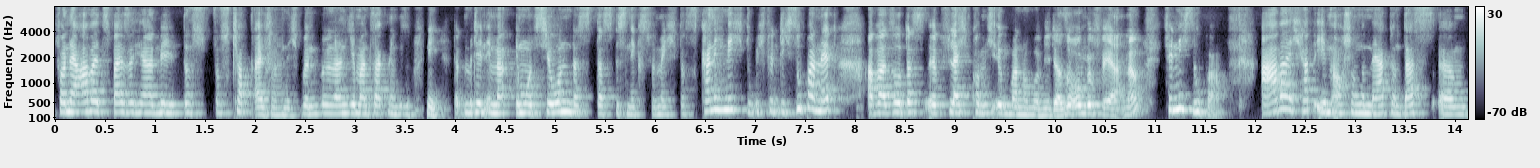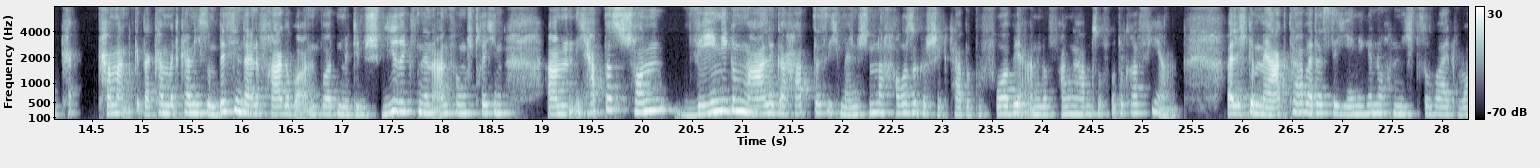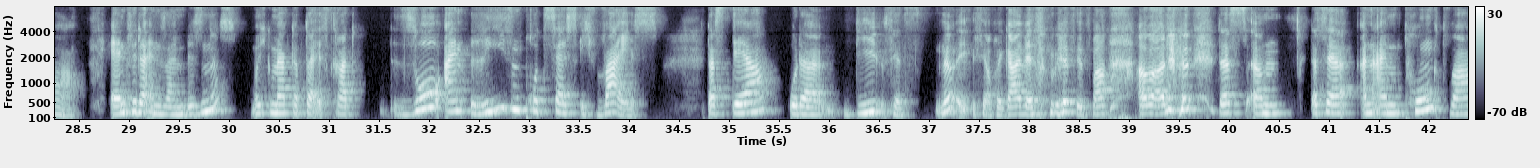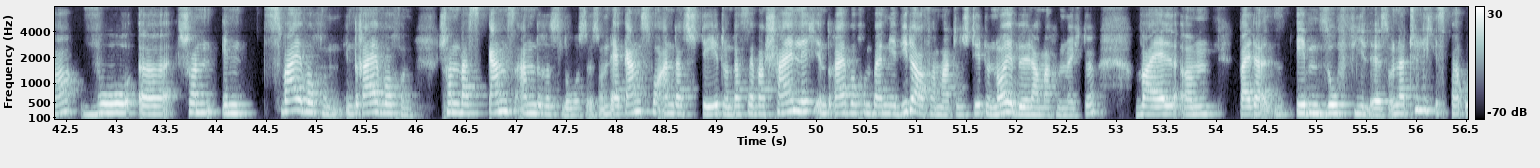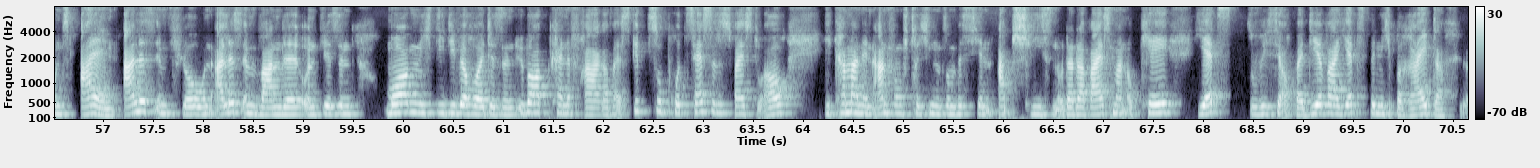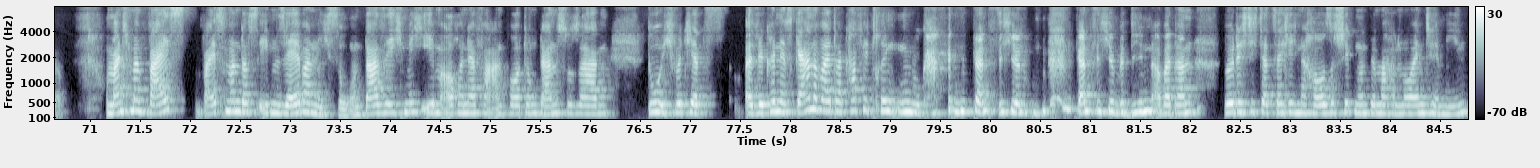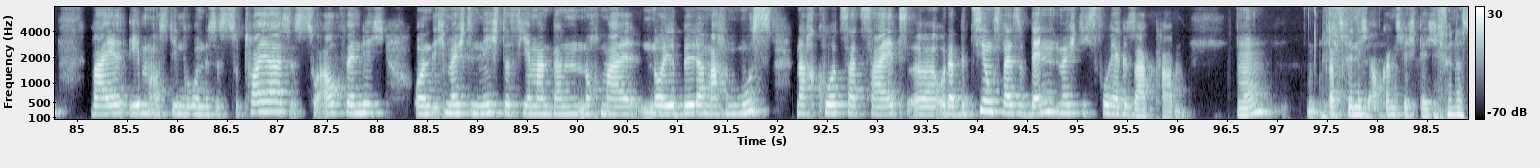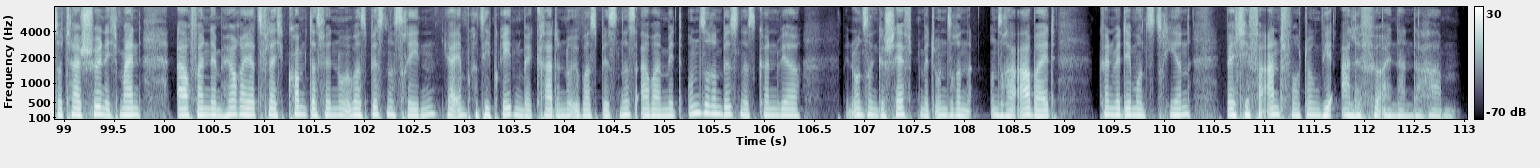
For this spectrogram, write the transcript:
von der Arbeitsweise her, nee, das, das klappt einfach nicht. Wenn, wenn dann jemand sagt, so, nee, mit den Emotionen, das, das ist nichts für mich. Das kann ich nicht. Ich finde dich super nett, aber so, das, äh, vielleicht komme ich irgendwann nochmal wieder, so ungefähr. Ne? Finde ich super. Aber ich habe eben auch schon gemerkt, und das ähm, kann man, da kann, kann ich so ein bisschen deine Frage beantworten mit dem Schwierigsten in Anführungsstrichen. Ähm, ich habe das schon wenige Male gehabt, dass ich Menschen nach Hause geschickt habe, bevor wir angefangen haben zu fotografieren, weil ich gemerkt habe, dass derjenige noch nicht so weit war. Entweder in seinem Business, wo ich gemerkt habe, da ist gerade so ein Riesenprozess. Ich weiß, dass der oder die ist jetzt, ne, ist ja auch egal, wer, es jetzt war, aber dass, ähm, dass er an einem Punkt war, wo äh, schon in zwei Wochen, in drei Wochen schon was ganz anderes los ist und er ganz woanders steht und dass er wahrscheinlich in drei Wochen bei mir wieder auf der Matte steht und neue Bilder machen möchte, weil, ähm, weil da eben so viel ist. Und natürlich ist bei uns allen alles im Flow und alles im Wandel und wir sind morgen nicht die, die wir heute sind, überhaupt keine Frage. Aber es gibt so Prozesse, das weißt du auch, die kann man in Anführungsstrichen so ein bisschen abschließen oder da weiß man, okay, jetzt, so wie es ja auch bei dir war, jetzt bin ich bereit dafür. Und manchmal weiß, weiß man das eben selber nicht so. Und da sehe ich mich eben auch in der Verantwortung, dann zu sagen, du, ich würde jetzt, also wir können jetzt gerne weiter Kaffee trinken, du kannst dich hier, kannst dich hier bedienen, aber dann würde ich dich tatsächlich nach Hause schicken und wir machen einen neuen Termin, weil eben aus dem Grund, es ist zu teuer, es ist zu aufwendig und ich möchte nicht, dass jemand dann nochmal neue Bilder machen muss nach kurzer Zeit äh, oder beziehungsweise wenn, möchte ich es vorher gesagt haben. Ne? Das finde ich auch ganz wichtig. Ich finde das total schön. Ich meine, auch wenn dem Hörer jetzt vielleicht kommt, dass wir nur übers Business reden, ja, im Prinzip reden wir gerade nur übers Business, aber mit unserem Business können wir, mit unserem Geschäft, mit unseren, unserer Arbeit, können wir demonstrieren, welche Verantwortung wir alle füreinander haben.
